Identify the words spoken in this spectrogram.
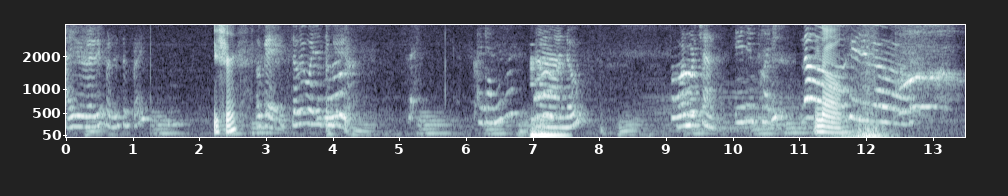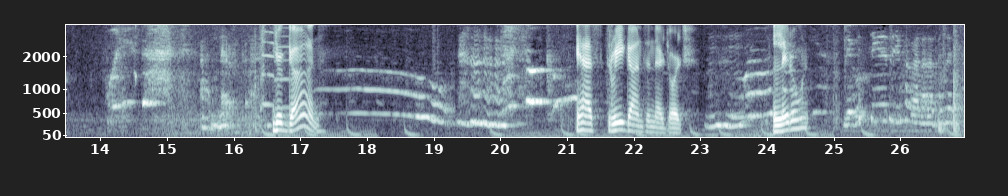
Are you ready for the surprise? You sure? Okay, tell me what you think it is. A dinosaur? Uh, no. One more chance. Is it putty? No. No. Here you go. What is that? A Nerf gun. Your gun. Oh, that's so cool. It has three guns in there, George. Wow. Little one. The good thing is you have a lot of bullets.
